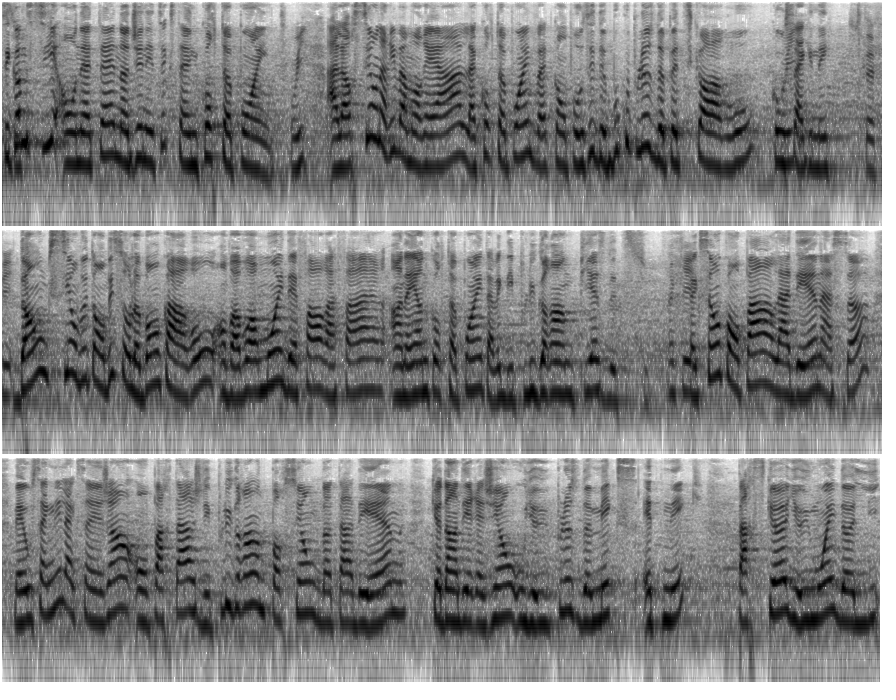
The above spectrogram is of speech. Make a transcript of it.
c'est comme si on était, notre génétique, c'était une courte pointe. Oui. Alors, si on arrive à Montréal, la courte pointe va être composée de beaucoup plus de petits carreaux qu'au Oui. Saguenay. Tout à fait. Donc, si on veut tomber sur le bon carreau, on va avoir moins d'efforts à faire en ayant une courte pointe avec des plus grandes pièces de tissu. OK. Fait que si on compare l'ADN à ça, mais au Saguenay-Lac-Saint-Jean, on partage des plus grandes portions de notre ADN que dans des régions où il y a eu plus de mix ethnique parce qu'il y a eu moins de, li-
